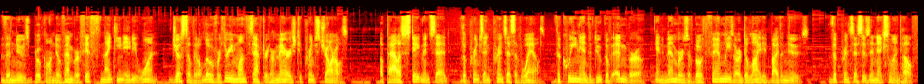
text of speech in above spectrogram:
The news broke on November 5, 1981, just a little over three months after her marriage to Prince Charles. A palace statement said, the Prince and Princess of Wales, the Queen and the Duke of Edinburgh, and members of both families are delighted by the news. The princess is in excellent health.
